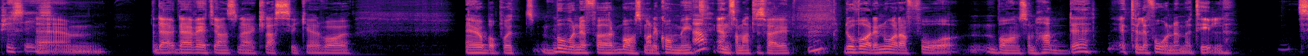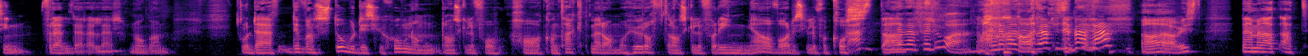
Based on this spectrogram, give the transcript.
Precis. Ehm, där, där vet jag en sån här klassiker var när jag jobbade på ett boende för barn som hade kommit Ja. ensamma till Sverige. Då var det några få barn som hade ett telefonnummer till sin förälder eller någon. Och där, det var en stor diskussion om de skulle få ha kontakt med dem och hur ofta de skulle få ringa och vad det skulle få kosta. Eller varför då? Eller var, varför typ bara, va? Ja, ja visst. Nej, men att, att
